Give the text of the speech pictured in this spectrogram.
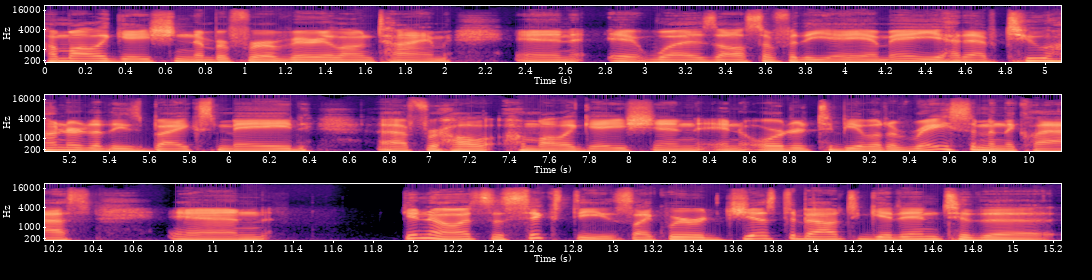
homologation number for a very long time. And it was also for the ama you had to have 200 of these bikes made uh, for homologation in order to be able to race them in the class. And you know, it's the 60s. Like we were just about to get into the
